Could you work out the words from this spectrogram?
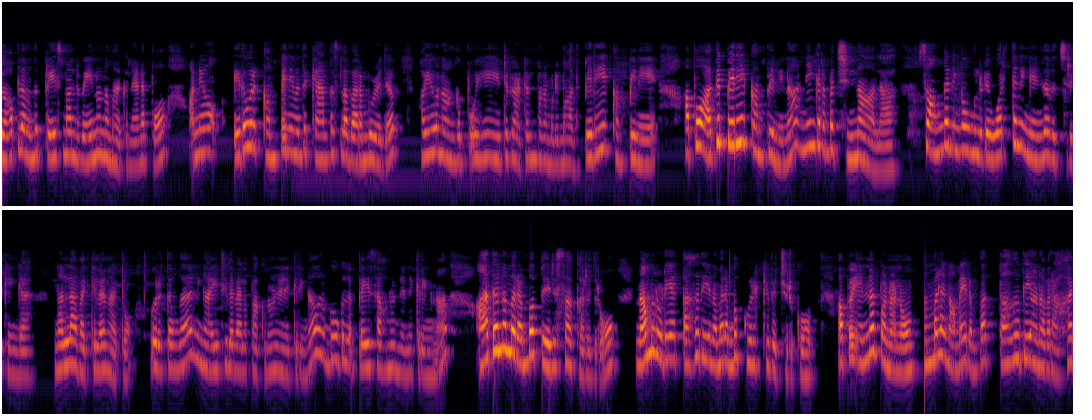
ஜாப்ல வந்து பிளேஸ்மெண்ட் வேணும்னு நமக்கு நினைப்போம். ஆனால் ஏதோ ஒரு கம்பெனி வந்து கேம்பஸில் வரும்பொழுது ஐயோ நான் அங்கே போய் இன்டர்வியூ அட்டன் பண்ண முடியுமா? அது பெரிய கம்பெனியே அப்போது அது பெரிய கம்பெனினா நீங்கள் ரொம்ப சின்ன ஆளா? ஸோ அங்கே நீங்கள் உங்களுடைய ஒர்த்தை நீங்கள் எங்கே வச்சுருக்கீங்க? நல்லா வைக்கலன்னு அர்த்தம். ஒருத்தவங்க நீங்கள் ஐடியில் வேலை பார்க்கணும்னு நினைக்கிறீங்க ஒரு கூகுளில் பிளேஸ் ஆகணும்னு நினைக்கிறீங்கன்னா அதை நம்ம ரொம்ப பெருசாக கருதுறோம் நம்மளுடைய தகுதியை நம்ம ரொம்ப குறுக்கி வச்சுருக்கோம். அப்போ என்ன பண்ணணும்? நம்மளை நாமே ரொம்ப தகுதியானவராக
